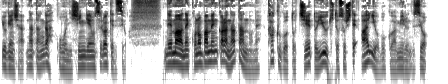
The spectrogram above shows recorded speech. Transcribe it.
預言者ナタンが王に進言をするわけですよ。で、まあね、この場面からナタンのね、覚悟と知恵と勇気とそして愛を僕は見るんですよ。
